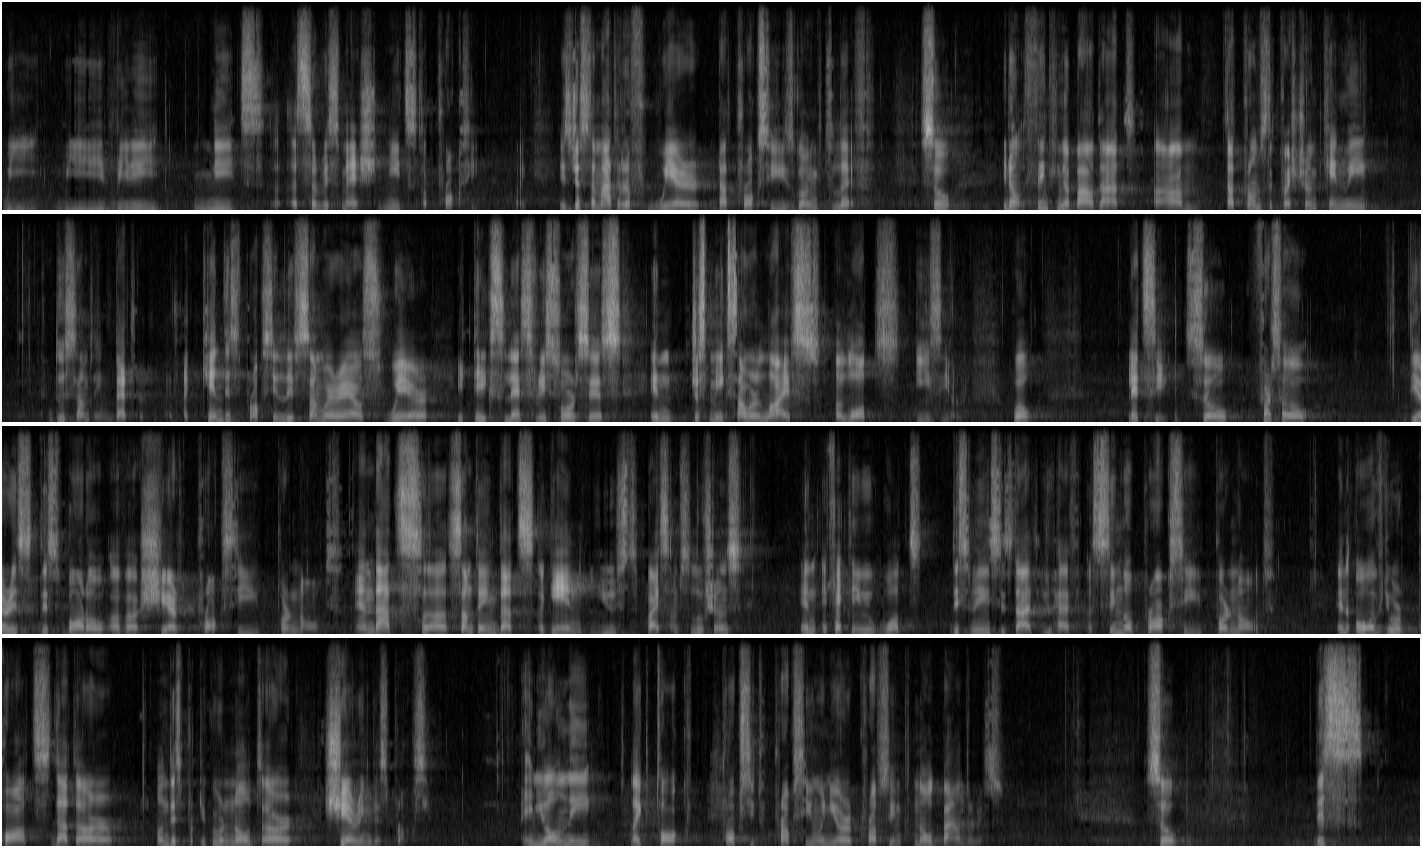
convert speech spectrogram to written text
we, we really need, a service mesh needs a proxy. Like, it's just a matter of where that proxy is going to live. So, you know, thinking about that, um, that prompts the question, can we do something better? Like, can this proxy live somewhere else where it takes less resources and just makes our lives a lot easier? Well, let's see. So first of all, there is this model of a shared proxy per node. And that's uh, something that's, again, used by some solutions. And effectively, what this means is that you have a single proxy per node, and all of your pods that are on this particular node are sharing this proxy. And you only like talk proxy to proxy when you're crossing node boundaries. So this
